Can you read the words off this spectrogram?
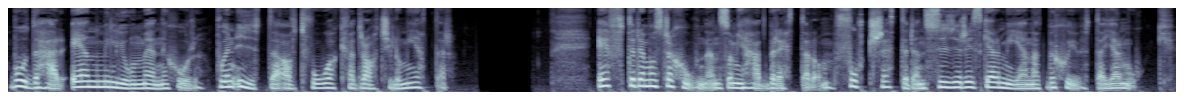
bodde här en miljon människor på en yta av två kvadratkilometer. Efter demonstrationen som Jihad berättar om fortsätter den syriska armén att beskjuta Jarmuk.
